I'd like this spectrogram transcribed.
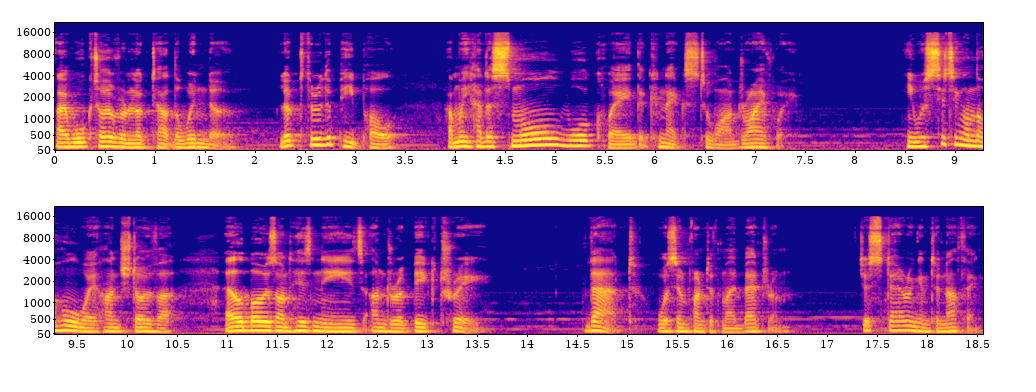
I walked over and looked out the window, looked through the peephole, and we had a small walkway that connects to our driveway. He was sitting on the hallway hunched over, elbows on his knees under a big tree. That was in front of my bedroom, just staring into nothing.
